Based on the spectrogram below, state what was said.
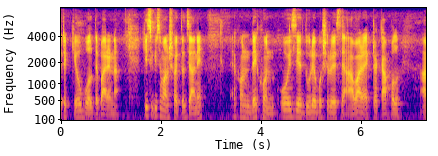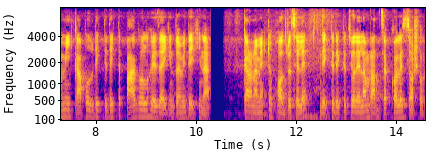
এটা কেউ বলতে পারে না। কিছু কিছু মানুষ হয়তো জানে। এখন দেখুন, ওই যে দূরে বসে রয়েছে আবার একটা কাপল আমি কাপল দেখতে দেখতে পাগল হয়ে যাই, কিন্তু আমি দেখি না। কারণ আমি একটা ভদ্র ছেলে, দেখতে দেখতে চলে এলাম রাজ্জাক কলেজ যশোর।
